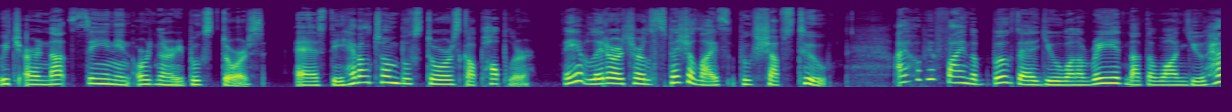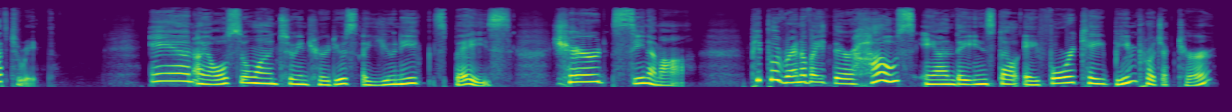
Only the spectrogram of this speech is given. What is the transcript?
which are not seen in ordinary bookstores, as the Haebangchon bookstores got popular. They have literature specialized bookshops too. I hope you find the book that you want to read, not the one you have to read. And I also want to introduce a unique space, shared cinema. People renovate their house and they install a 4K beam projector,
